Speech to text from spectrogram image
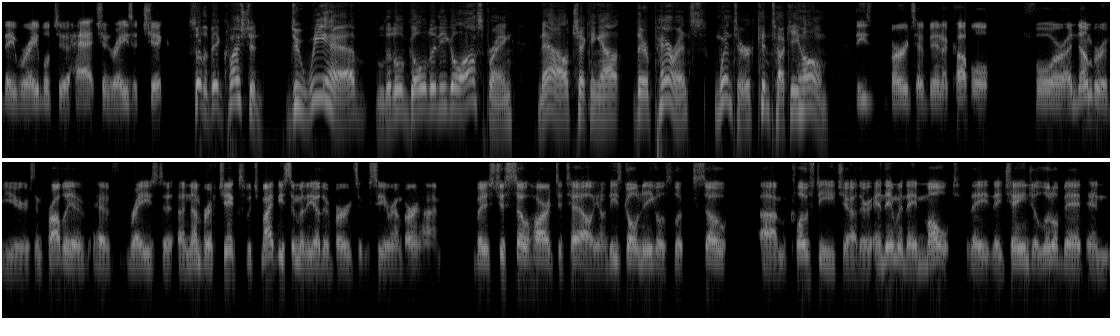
they were able to hatch and raise a chick. So the big question do we have little golden eagle offspring now checking out their parents' winter Kentucky home. These birds have been a couple for a number of years and probably have, have raised a, a, number of chicks, which might be some of the other birds that we see around Bernheim. But it's just so hard to tell. You know, these golden eagles look so um, close to each other, and then when they molt, they they change a little bit and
